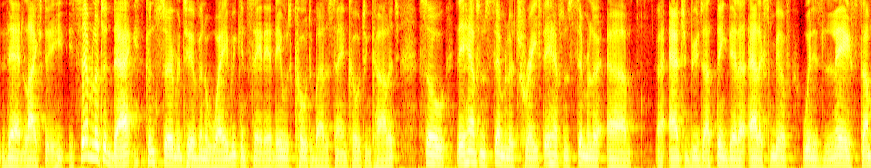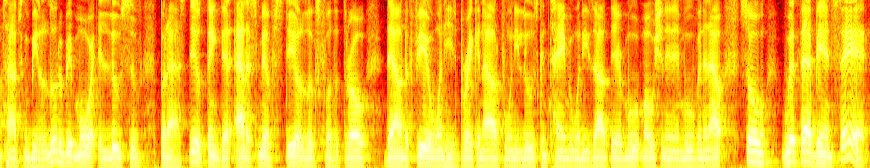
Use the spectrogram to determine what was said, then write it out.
that likes to. He, he's similar to Dak, conservative in a way. We can say that they was coached by the same coach in college, so they have some similar traits. They have some similar. Uh, uh, attributes. I think that uh, Alex Smith, with his legs, sometimes can be a little bit more elusive, but I still think that Alex Smith still looks for the throw down the field when he's breaking out, when he loses containment, when he's out there move, motioning and moving and out. So, with that being said,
